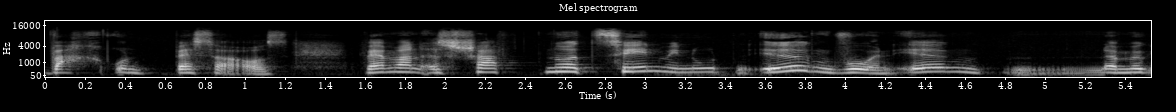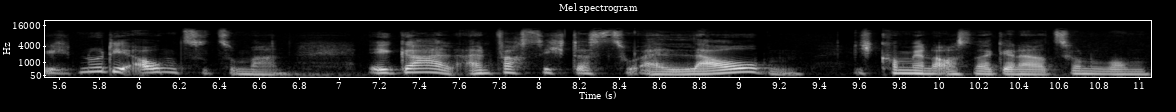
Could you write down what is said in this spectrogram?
wach und besser aus. Wenn man es schafft, nur zehn Minuten irgendwo in irgendeiner Möglichkeit nur die Augen zuzumachen, egal, einfach sich das zu erlauben. Ich komme ja noch aus einer Generation, wo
